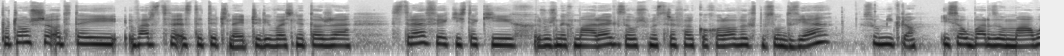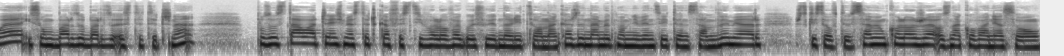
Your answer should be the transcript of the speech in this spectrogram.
Począwszy od tej warstwy estetycznej, czyli właśnie to, że stref jakichś takich różnych marek, załóżmy stref alkoholowych, to są dwie, Są mikro. i są bardzo małe i są bardzo, bardzo estetyczne. Pozostała część miasteczka festiwalowego jest ujednolicona. Każdy namiot ma mniej więcej ten sam wymiar, wszystkie są w tym samym kolorze, oznakowania są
